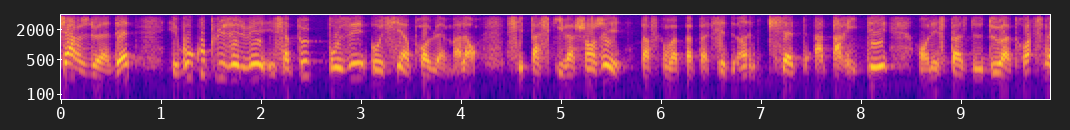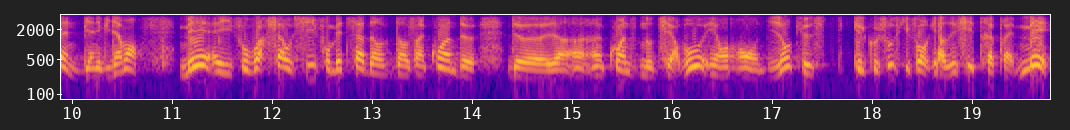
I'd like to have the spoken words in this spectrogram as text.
charge de la dette est beaucoup plus élevée et ça peut poser aussi un problème. Alors, c'est pas ce qui va changer parce qu'on va pas passer de 1,17 à parité en l'espace de deux à trois semaines, bien évidemment. Mais eh, il faut voir ça aussi, il faut mettre ça dans, un coin de, notre cerveau et en, disant que quelque chose qu'il faut regarder ici de très près. Mais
